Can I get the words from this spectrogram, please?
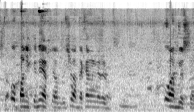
İşte o panikte ne yapacağımızı şu anda karar veremeyiz. O an göster.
